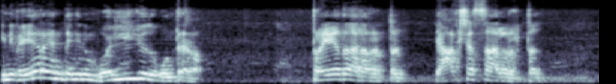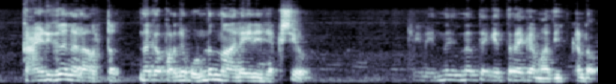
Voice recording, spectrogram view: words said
ഇനി വേറെ എന്തെങ്കിലും വലിയത് കൊണ്ടുവരണം പ്രേത അലർട്ട് രാക്ഷസ അലർട്ട് കഴുകൻ അലർട്ട് എന്നൊക്കെ പറഞ്ഞ് കൊണ്ടുവന്നാലേ ഇനി രക്ഷയുള്ളൂ. പിന്നെ ഇന്ന് ഇന്നത്തേക്ക് ഇത്രയൊക്കെ മതി. കണ്ടോ?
